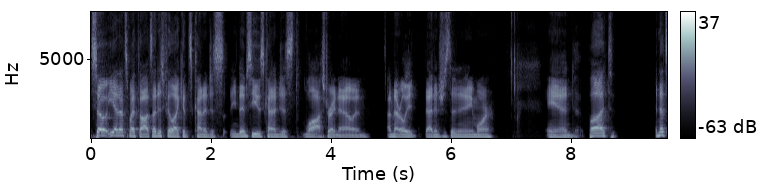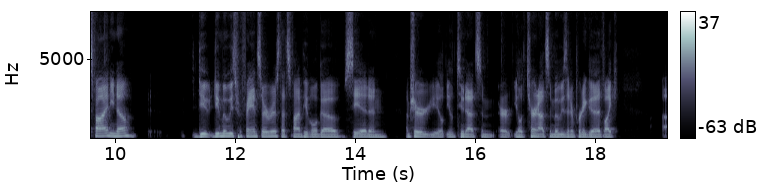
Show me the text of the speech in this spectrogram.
So yeah, that's my thoughts. I just feel like it's kind of just the MCU is kind of just lost right now, and I'm not really that interested in it anymore. And but and that's fine, you know. Do do movies for fan service. That's fine. People will go see it, and I'm sure you'll you'll tune out some or you'll turn out some movies that are pretty good. Like uh,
